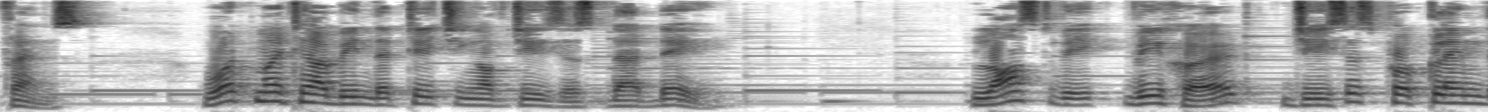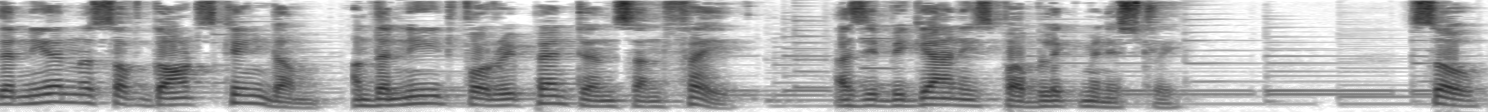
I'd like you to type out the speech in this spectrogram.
Friends, what might have been the teaching of Jesus that day? Last week we heard Jesus proclaim the nearness of God's kingdom and the need for repentance and faith as he began his public ministry. So,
